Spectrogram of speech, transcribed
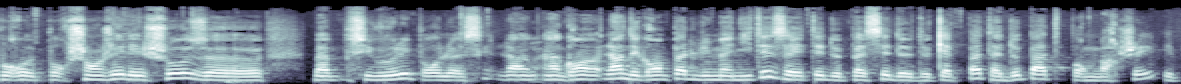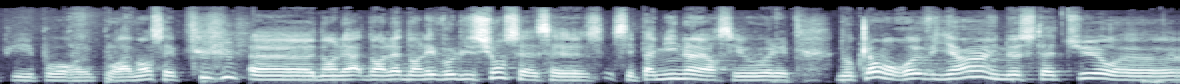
pour, pour changer les choses. Euh, bah, si vous voulez, pour l'un des grands pas de l'humanité, ça a été de passer de, de, quatre pattes à deux pattes pour marcher et puis pour, pour avancer. euh, dans l'évolution, dans c'est pas mineur, si vous voulez. Donc là, on revient à une stature euh,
